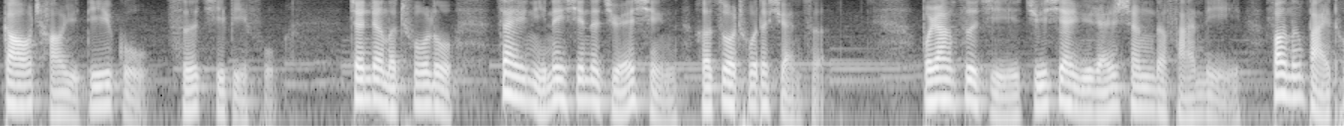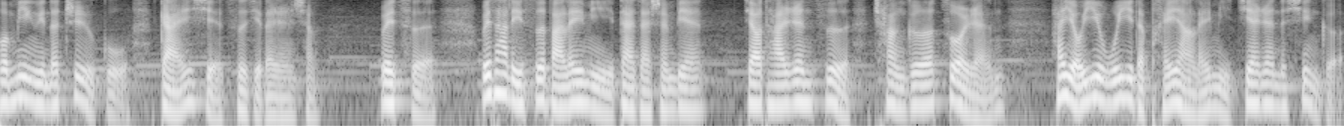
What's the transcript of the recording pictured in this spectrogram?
高潮与低谷此起彼伏。真正的出路在于你内心的觉醒和做出的选择。不让自己局限于人生的樊篱，方能摆脱命运的桎梏，改写自己的人生。为此，维塔里斯把雷米带在身边，教他认字、唱歌、做人，还有意无意地培养雷米坚韧的性格。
